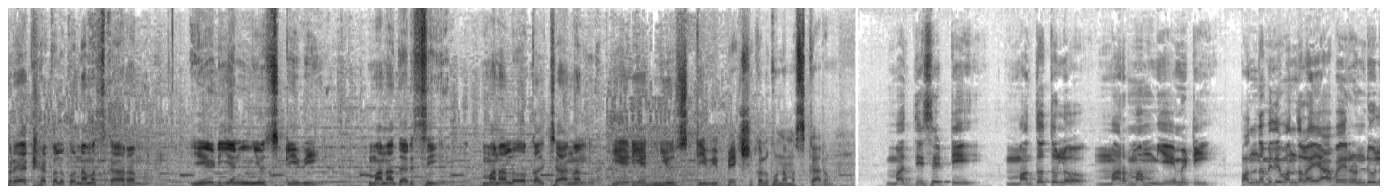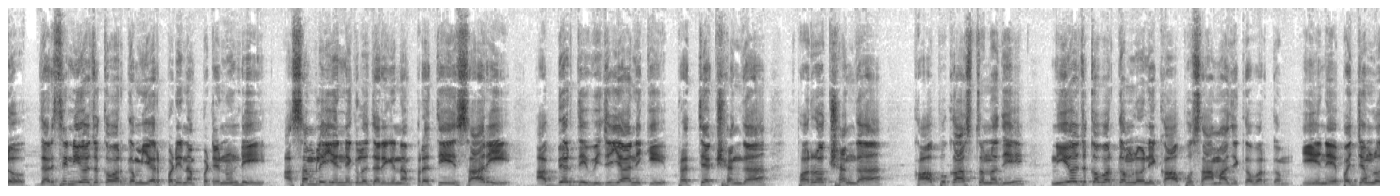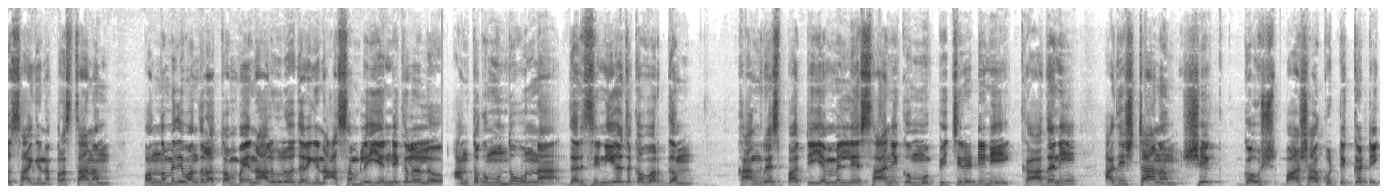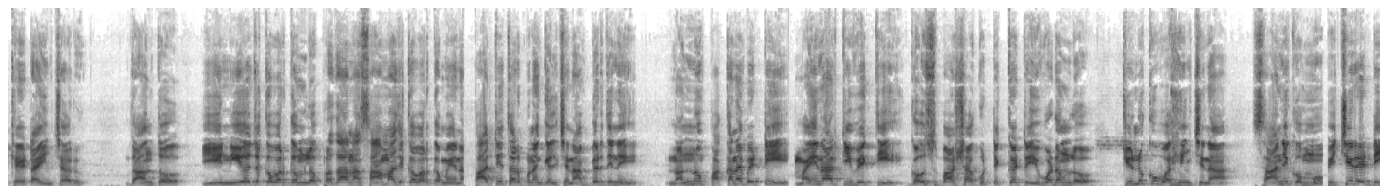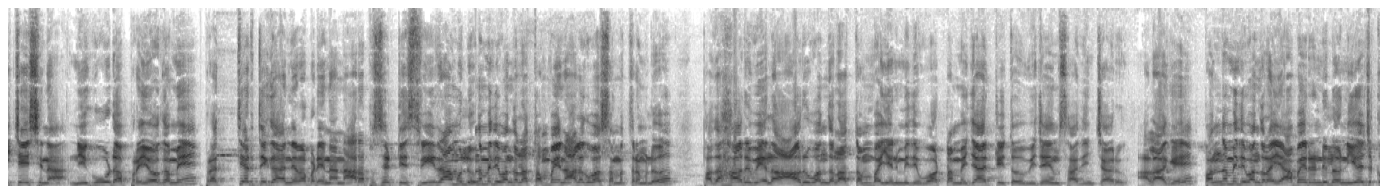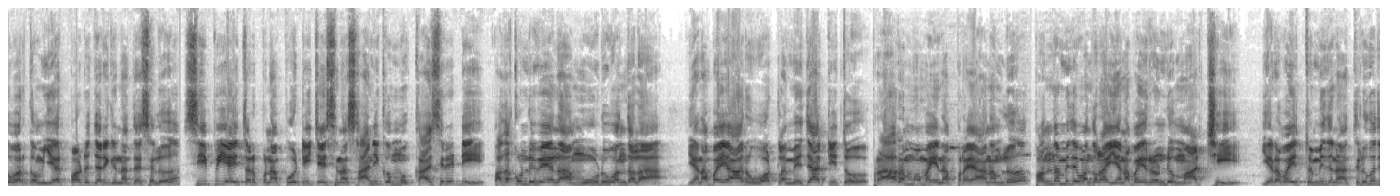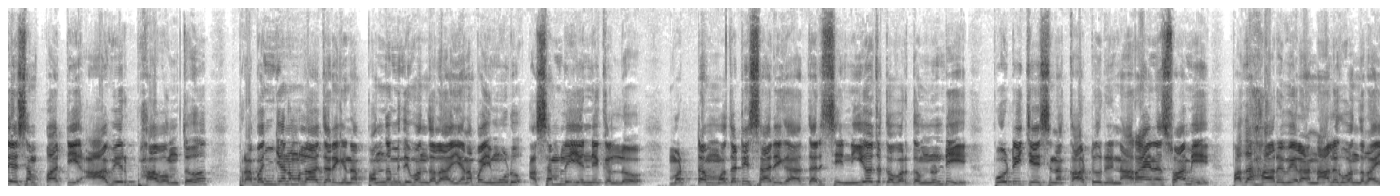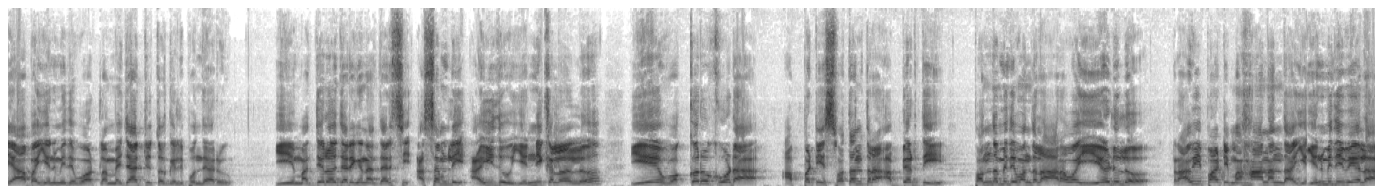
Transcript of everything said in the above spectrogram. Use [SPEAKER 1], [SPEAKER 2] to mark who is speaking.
[SPEAKER 1] ప్రేక్షకులకు నమస్కారం. ADN news TV మన దర్శి మన లోకల్ ఛానల్.
[SPEAKER 2] ఏడియన్ న్యూస్ టీవీ ప్రేక్షకులకు నమస్కారం.
[SPEAKER 1] మద్దిశెట్టి మద్దతులో మర్మం ఏమిటి? పంతొమ్మిది వందల యాభై రెండులో దర్శి నియోజకవర్గం ఏర్పడినప్పటి నుండి అసెంబ్లీ ఎన్నికలు జరిగిన ప్రతిసారి అభ్యర్థి విజయానికి ప్రత్యక్షంగా పరోక్షంగా కాపు కాస్తున్నది నియోజకవర్గంలోని కాపు సామాజిక వర్గం. ఈ నేపథ్యంలో సాగిన ప్రస్థానం పంతొమ్మిది వందల తొంభై నాలుగులో జరిగిన అసెంబ్లీ ఎన్నికలలో అంతకు ముందు ఉన్న దర్శి నియోజకవర్గం కాంగ్రెస్ పార్టీ ఎమ్మెల్యే సానికొమ్ము పిచ్చిరెడ్డిని కాదని అధిష్టానం షేక్ గౌష్ బాషాకు టిక్కెట్ కేటాయించారు. దాంతో ఈ నియోజకవర్గంలో ప్రధాన సామాజిక వర్గమైన పార్టీ తరపున గెలిచిన అభ్యర్థిని నన్ను పక్కనబెట్టి మైనార్టీ వ్యక్తి గౌస్ బాషాకు టిక్కెట్ ఇవ్వడంలో కినుకు వహించిన సానికొమ్ము పిచ్చిరెడ్డి చేసిన నిగూఢ ప్రయోగమే ప్రత్యర్థిగా నిలబడిన నారపశెట్టి శ్రీరాములు పంతొమ్మిది వందల తొంభై నాలుగవ సంవత్సరంలో పదహారు వేల ఆరు వందల తొంభై ఎనిమిది ఓట్ల మెజారిటీతో విజయం సాధించారు. అలాగే పంతొమ్మిది వందల యాభై రెండులో నియోజకవర్గం ఏర్పాటు జరిగిన దశలో సిపిఐ తరపున పోటీ చేసిన సానికొమ్ము కాశిరెడ్డి పదకొండు వేల మూడు వందల ఎనభై ఆరు ఓట్ల మెజార్టీతో ప్రారంభమైన ప్రయాణంలో పంతొమ్మిది వందల ఎనభై రెండు మార్చి ఇరవై తొమ్మిదిన తెలుగుదేశం పార్టీ ఆవిర్భావంతో ప్రభంజనములా జరిగిన పంతొమ్మిది వందల ఎనభై మూడు అసెంబ్లీ ఎన్నికల్లో మొట్టమొదటిసారిగా దర్శి నియోజకవర్గం నుండి పోటీ చేసిన కాటూరి నారాయణస్వామి పదహారు వేల నాలుగు వందల యాభై ఎనిమిది ఓట్ల మెజార్టీతో గెలుపొందారు. ఈ మధ్యలో జరిగిన దర్శి అసెంబ్లీ ఐదు ఎన్నికలలో ఏ ఒక్కరూ కూడా అప్పటి స్వతంత్ర అభ్యర్థి పంతొమ్మిది వందల అరవై ఏడులో రావిపాటి మహానంద ఎనిమిది వేల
